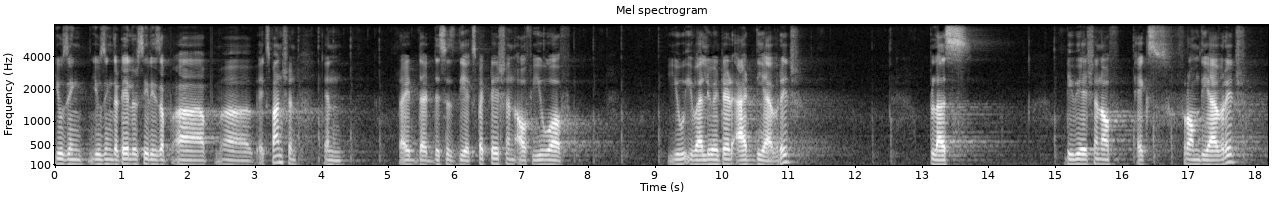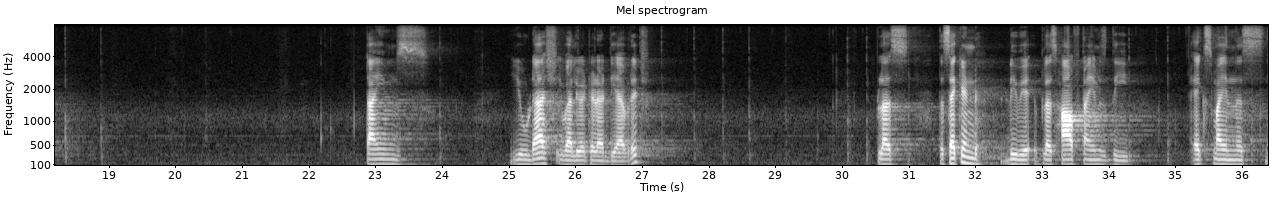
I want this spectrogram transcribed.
using using the Taylor series of uh, uh, expansion can write that this is the expectation of u of u evaluated at the average plus deviation of x from the average times u dash evaluated at the average plus the second plus half times the x minus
